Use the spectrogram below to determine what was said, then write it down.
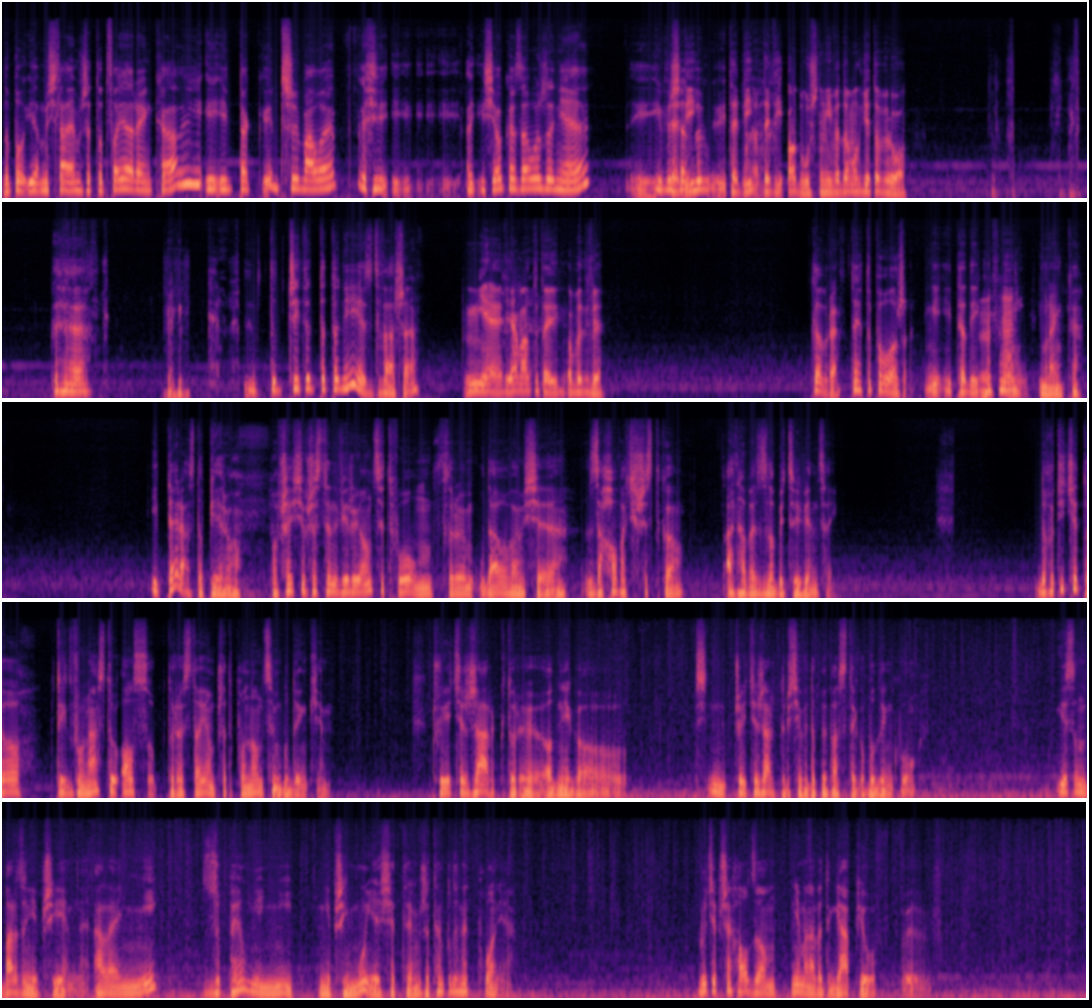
No bo ja myślałem, że to twoja ręka i, i, i tak trzymałem i, i, się okazało, że nie. I, wyszedłem. i- Teddy, Teddy, odłóż, no nie wiadomo gdzie to było. To, czyli to, to, to nie jest wasze? Nie, ja mam tutaj obydwie. Dobra, to ja to położę. I, i Teddy Mhm. położył tą rękę. I teraz dopiero, po przejściu przez ten wirujący tłum, w którym udało wam się zachować wszystko, a nawet zdobyć coś więcej. Dochodzicie do tych 12 osób, które stoją przed płonącym budynkiem. Czujecie żar, który od niego. Czujecie żar, który się wydobywa z tego budynku jest on bardzo nieprzyjemny, ale nikt, zupełnie nikt nie przejmuje się tym, że ten budynek płonie. Ludzie przechodzą, nie ma nawet gapiów,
